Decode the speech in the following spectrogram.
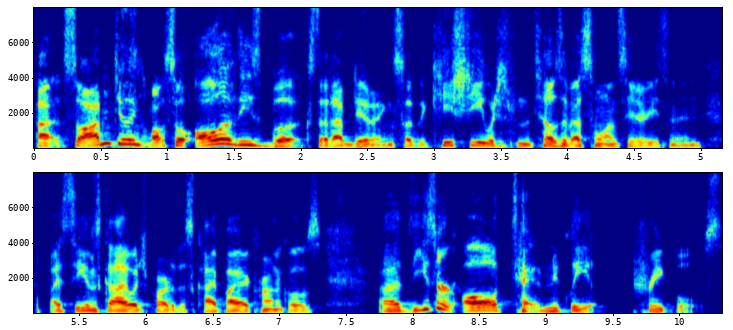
Uh, so I'm doing also all of these books that I'm doing. So the Kishi, which is from the Tales of Esowon series, and by Sea and Sky, which is part of the Sky Pirate Chronicles. Uh, these are all technically prequels.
